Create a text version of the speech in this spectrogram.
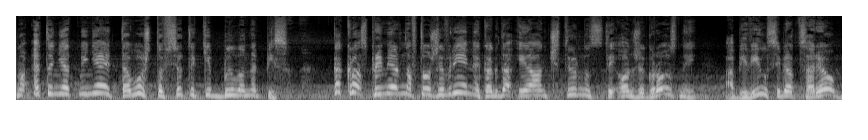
Но это не отменяет того, что все-таки было написано. Как раз примерно в то же время, когда Иоанн XIV, он же Грозный, объявил себя царем,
